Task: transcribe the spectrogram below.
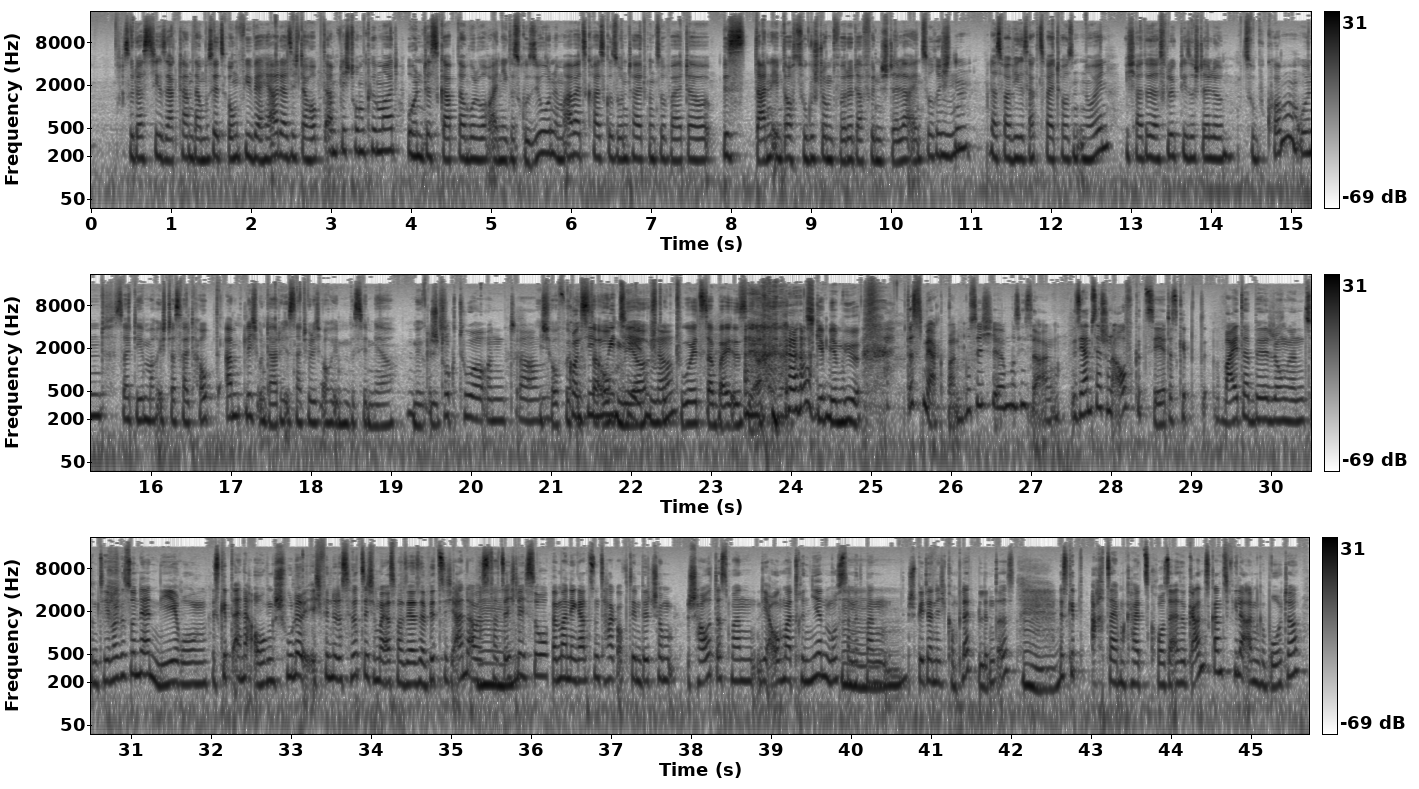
sodass sie gesagt haben, da muss jetzt irgendwie wer her, der sich da hauptamtlich drum kümmert. Und es gab dann wohl auch einige Diskussionen im Arbeitskreis Gesundheit und so weiter, bis dann eben auch zugestimmt wurde, dafür eine Stelle einzurichten. Mhm. Das war wie gesagt 2009. Ich hatte das Glück, diese Stelle zu bekommen und seitdem mache ich das halt hauptamtlich und dadurch ist natürlich auch eben ein bisschen mehr möglich. Struktur und ähm, Ich hoffe, dass da auch mehr ne? Struktur jetzt dabei ist, ja. ich gebe mir Mühe. Das merkt man, muss ich, äh, muss ich sagen. Sie haben es ja schon aufgezählt. Es gibt Weiterbildungen zum Thema gesunde Ernährung. Es gibt eine Augenschule. Ich finde, das hört sich immer erstmal sehr, sehr witzig an, aber mhm. es ist mhm. tatsächlich so, wenn man den ganzen Tag auf den Bildschirm schaut, dass man die Augen mal trainieren muss, damit mhm. man später nicht komplett blind ist. Mhm. Es gibt Achtsamkeitskurse, also ganz, ganz viele Angebote.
